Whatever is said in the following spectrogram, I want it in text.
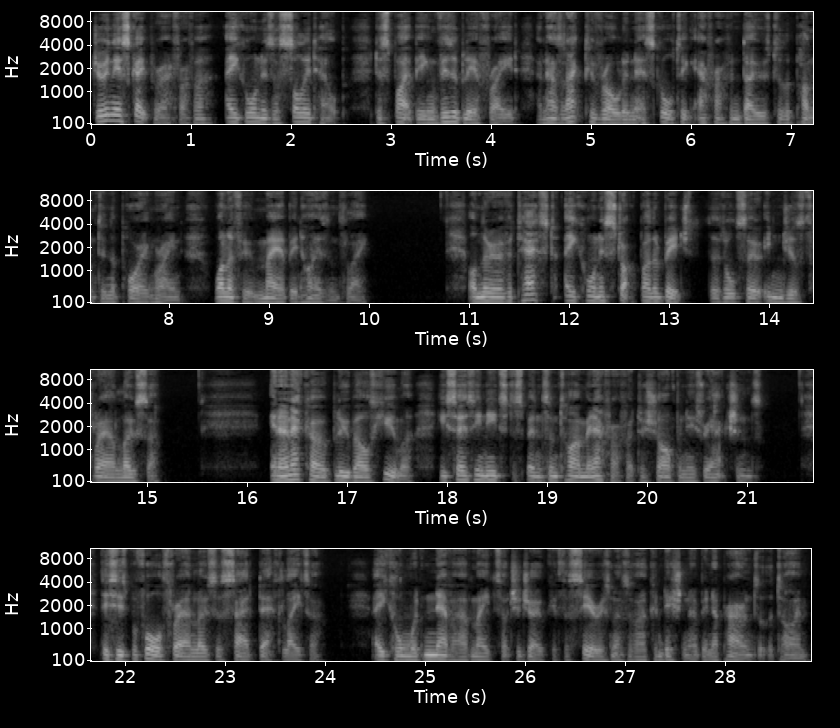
During the escape from Efrafa, Acorn is a solid help, despite being visibly afraid, and has an active role in escorting Efrafan does to the punt in the pouring rain, one of whom may have been Hyzenthlay. On the River Test, Acorn is struck by the bridge that also injures Thrayonlosa. In an echo of Bluebell's humour, he says he needs to spend some time in Efrafa to sharpen his reactions. This is before Thrayonlosa's sad death later. Acorn would never have made such a joke if the seriousness of her condition had been apparent at the time.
